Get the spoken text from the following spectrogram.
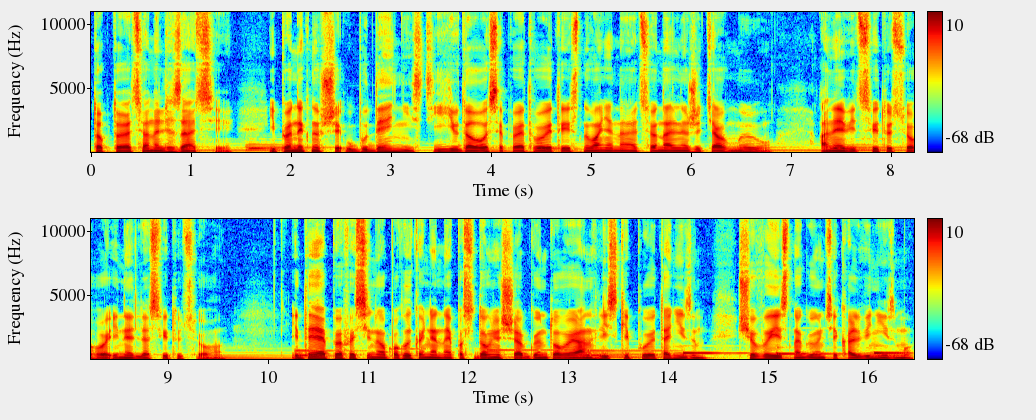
тобто раціоналізації, і проникнувши у буденність, їй вдалося перетворити існування на раціональне життя в миру, а не від світу цього і не для світу цього. Ідея професійного покликання найпослідовніше обґрунтовує англійський пуританізм, що виріс на ґрунті кальвінізму.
